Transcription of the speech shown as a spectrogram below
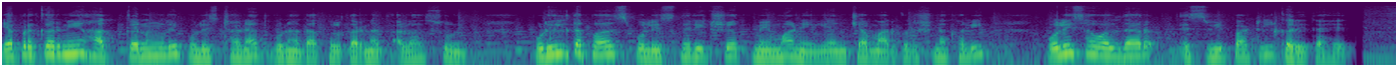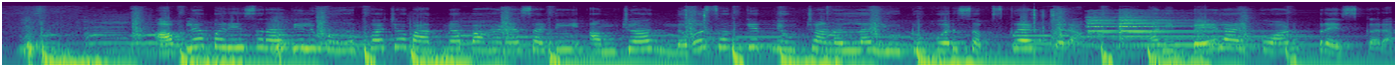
या प्रकरणी हातकणंगले पोलीस ठाण्यात गुन्हा दाखल करण्यात आला असून पुढील तपास पोलीस निरीक्षक मेमाने यांच्या मार्गदर्शनाखाली पोलीस हवालदार एस व्ही पाटील करीत आहेत. आपल्या परिसरातील महत्त्वाच्या बातम्या पाहण्यासाठी आमच्या नवसंकेत न्यूज चॅनलला यूट्यूबवर सबस्क्राईब करा आणि बेल आयकॉन प्रेस करा.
